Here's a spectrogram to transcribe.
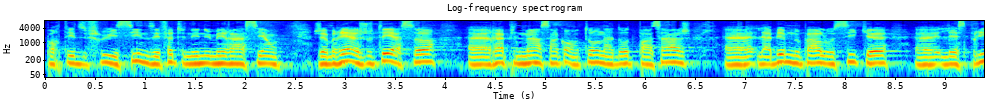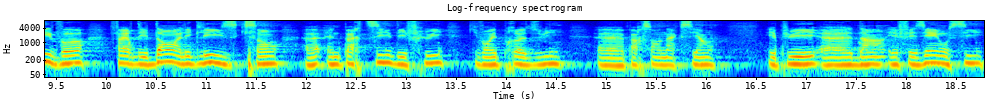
porter du fruit. Ici, il nous est fait une énumération. J'aimerais ajouter à ça euh, rapidement, sans qu'on tourne à d'autres passages, euh, la Bible nous parle aussi que euh, l'Esprit va faire des dons à l'Église qui sont une partie des fruits qui vont être produits par son action. Et puis, dans Éphésiens aussi,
